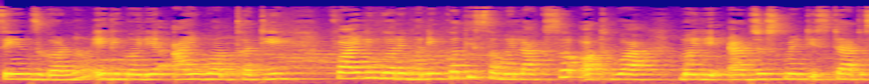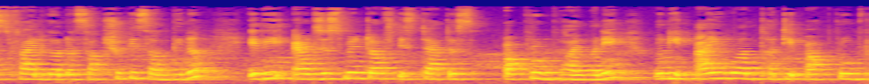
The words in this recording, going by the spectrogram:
चेन्ज गर्न? यदि मैले आई वान थर्टी फाइलिङ गरेँ भने कति समय लाग्छ अथवा मैले एडजस्टमेन्ट स्ट्याटस फाइल गर्न सक्छु कि सक्दिनँ? यदि एडजस्टमेन्ट अफ स्ट्याटस अप्रुभ भयो भने उनी आई वान थर्टी अप्रुभ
